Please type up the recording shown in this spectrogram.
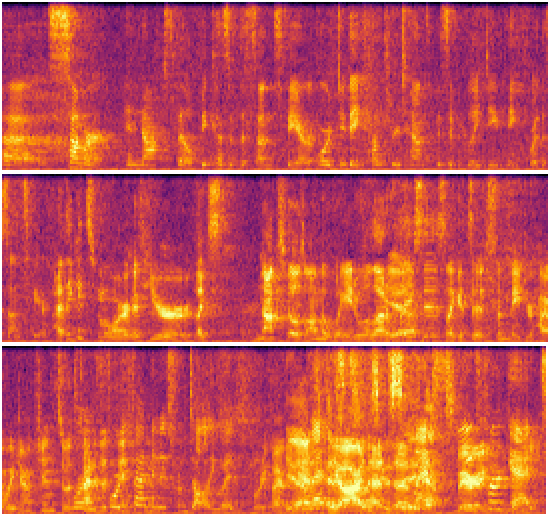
uh, summer in Knoxville because of the Sun Sphere, or do they come through town specifically? Do you think for the Sun Sphere? I think it's more if you're like s- Knoxville's on the way to a lot of Yeah. places. Like it's at some major highway junction, so it's We're kind of the 45 thing. minutes from Dollywood. 45 Yeah, yes, that's- they are. That's a, say, Lest that's you very forget.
